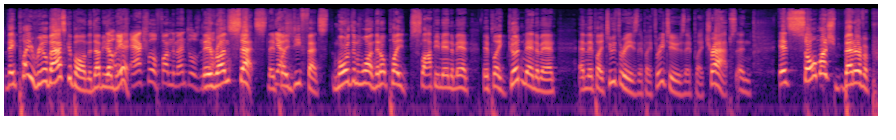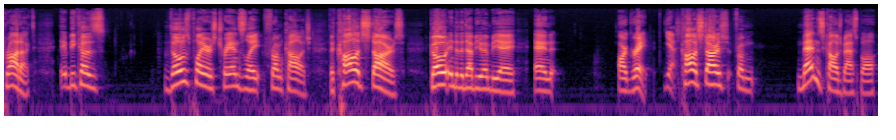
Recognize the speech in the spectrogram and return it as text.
they play real basketball in the WNBA. no it's actual fundamentals They no. run sets. They play defense. More than one. They don't play sloppy man to man. They play good man to man, and they play two threes. They play three twos. They play traps, and it's so much better of a product eh, because those players translate from college. The college stars go into the WNBA and are great. yes College stars from men's college basketball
